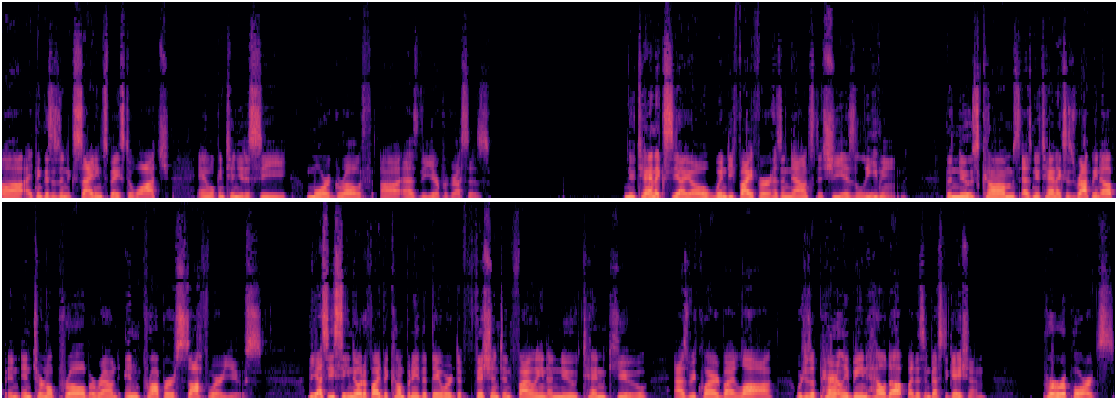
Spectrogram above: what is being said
uh, I think this is an exciting space to watch, and we'll continue to see more growth uh, as the year progresses. Nutanix CIO Wendy Pfeiffer has announced that she is leaving. The news comes as Nutanix is wrapping up an internal probe around improper software use. The SEC notified the company that they were deficient in filing a new 10Q, as required by law, which is apparently being held up by this investigation. Per reports,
